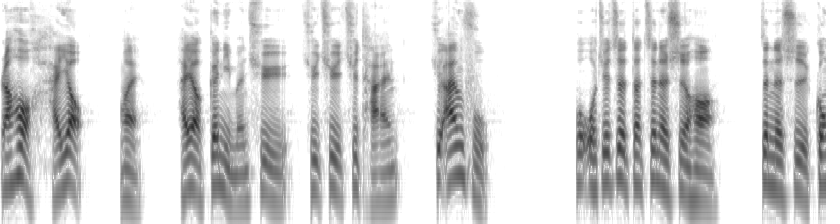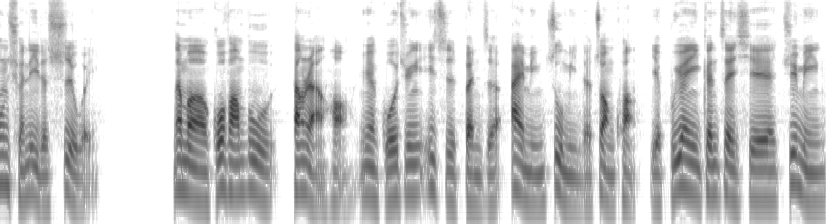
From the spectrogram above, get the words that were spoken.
然后还要哎，还要跟你们去去去去谈，去安抚我。我觉得这真的是哈，真的是公权力的示威。那么国防部当然哈，因为国军一直本着爱民助民的状况，也不愿意跟这些居民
